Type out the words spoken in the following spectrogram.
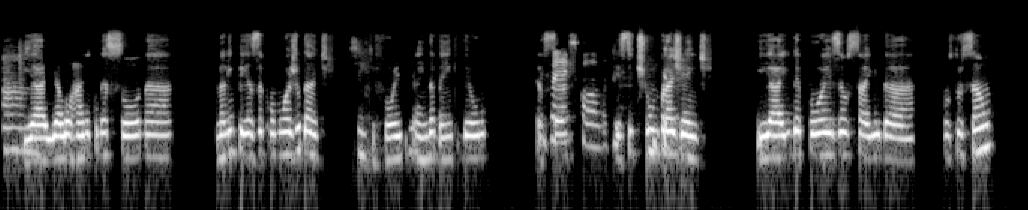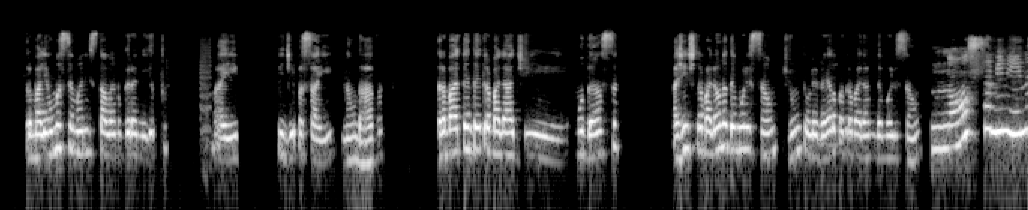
Ah, E aí a Lohane começou na, na limpeza como ajudante. Sim. Que foi, ainda bem que deu essa, esse tchum pra gente. E aí depois eu saí da construção, trabalhei uma semana instalando granito, aí pedi para sair, não dava. Traba tentei trabalhar de mudança. A gente trabalhou na demolição junto, eu levei ela para trabalhar na demolição. Nossa, menina!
